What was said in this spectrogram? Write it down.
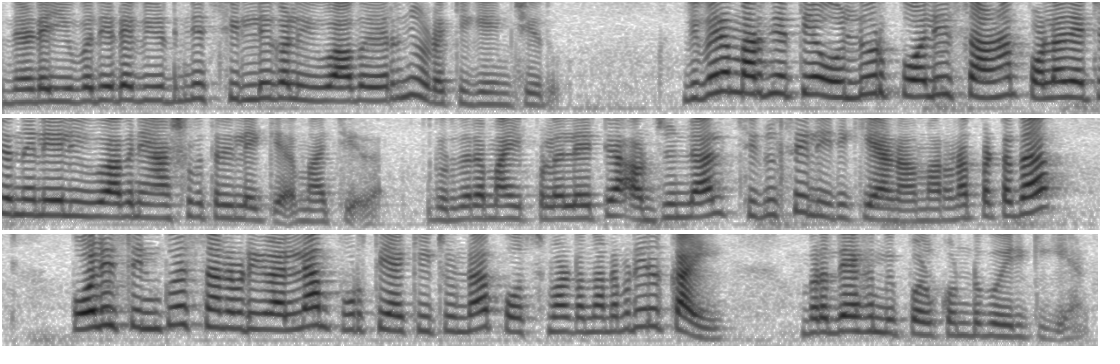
ഇതിനിടെ യുവതിയുടെ വീടിന്റെ ചില്ലുകൾ യുവാവ് എറിഞ്ഞുടയ്ക്കുകയും ചെയ്തു. വിവരം അറിഞ്ഞെത്തിയ ഒല്ലൂർ പോലീസാണ് പൊള്ളലേറ്റ നിലയിൽ യുവാവിനെ ആശുപത്രിയിലേക്ക് മാറ്റിയത്. ഗുരുതരമായി പൊള്ളലേറ്റ അർജുൻലാൽ ചികിത്സയിലിരിക്കെയാണ് മരണപ്പെട്ടത്. പോലീസ് ഇൻക്വസ്റ്റ് നടപടികളെല്ലാം പൂർത്തിയാക്കിയിട്ടുണ്ട്. പോസ്റ്റ്മോർട്ടം നടപടികൾക്കായി മൃതദേഹം ഇപ്പോൾ കൊണ്ടുപോയിരിക്കുകയാണ്.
